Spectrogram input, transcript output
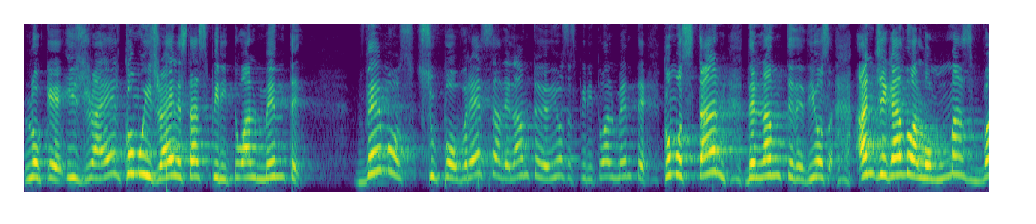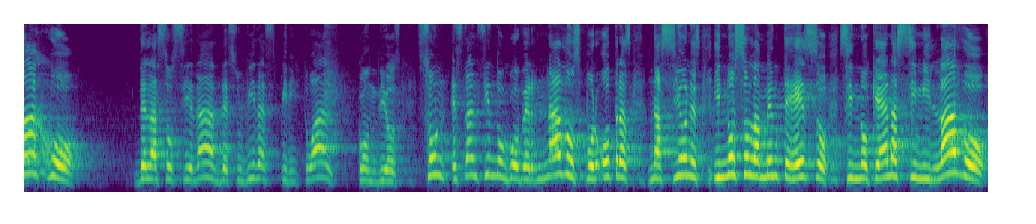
lo que Israel, cómo Israel está espiritualmente. Vemos su pobreza delante de Dios espiritualmente, cómo están delante de Dios. Han llegado a lo más bajo de la sociedad, de su vida espiritual con Dios son, están siendo gobernados por otras naciones. Y no solamente eso, sino que han asimilado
